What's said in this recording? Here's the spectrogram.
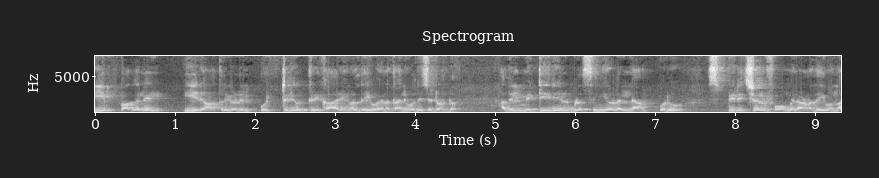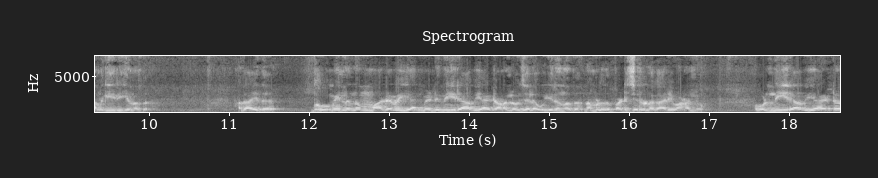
ഈ പകലിൽ ഈ രാത്രികളിൽ ഒത്തിരി ഒത്തിരി കാര്യങ്ങൾ ദൈവം അതിനകത്ത് അനുവദിച്ചിട്ടുണ്ട്. അതിൽ മെറ്റീരിയൽ ബ്ലെസ്സിങ്ങുകളെല്ലാം ഒരു സ്പിരിച്വൽ ഫോമിലാണ് ദൈവം നൽകിയിരിക്കുന്നത്. അതായത് ഭൂമിയിൽ നിന്നും മഴ പെയ്യാൻ വേണ്ടി നീരാവിയായിട്ടാണല്ലോ ജലം ഉയരുന്നത്. നമ്മളിത് പഠിച്ചിട്ടുള്ള കാര്യമാണല്ലോ. അപ്പോൾ നീരാവിയായിട്ട്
